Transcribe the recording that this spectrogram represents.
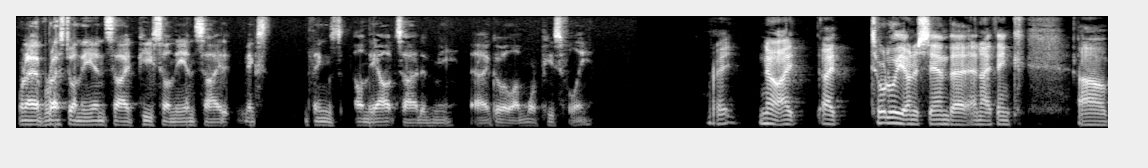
when I have rest on the inside, peace on the inside, it makes things on the outside of me uh, go a lot more peacefully. Right. No, I I totally understand that, and I think uh,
